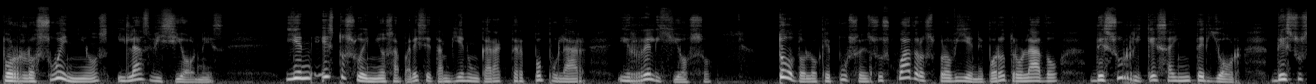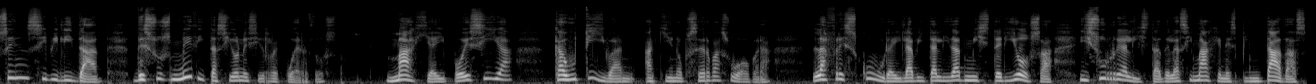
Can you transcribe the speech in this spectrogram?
por los sueños y las visiones. Y en estos sueños aparece también un carácter popular y religioso. Todo lo que puso en sus cuadros proviene, por otro lado, de su riqueza interior, de su sensibilidad, de sus meditaciones y recuerdos. Magia y poesía cautivan a quien observa su obra, la frescura y la vitalidad misteriosa y surrealista de las imágenes pintadas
